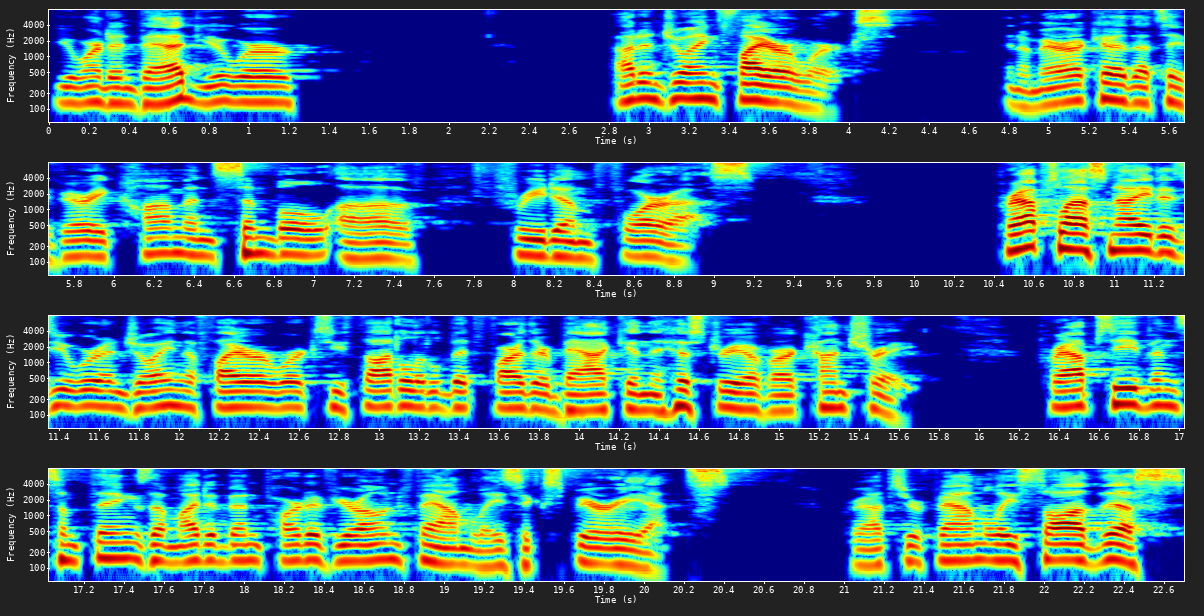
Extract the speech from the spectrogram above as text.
You weren't in bed, you were out enjoying fireworks. In America, that's a very common symbol of freedom for us. Perhaps last night, as you were enjoying the fireworks, you thought a little bit farther back in the history of our country. Perhaps even some things that might have been part of your own family's experience. Perhaps your family saw this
